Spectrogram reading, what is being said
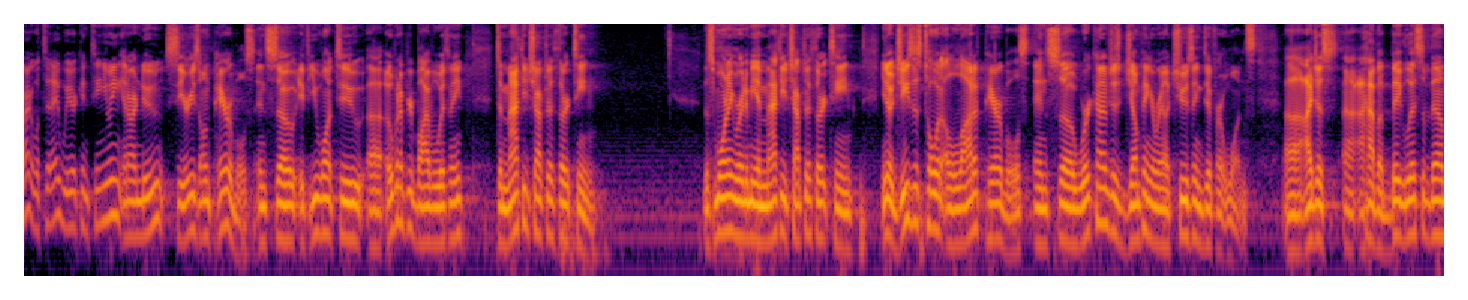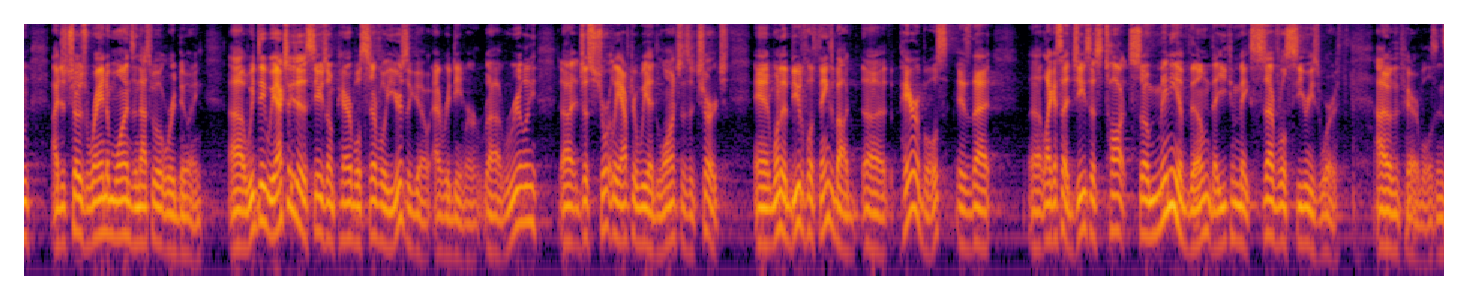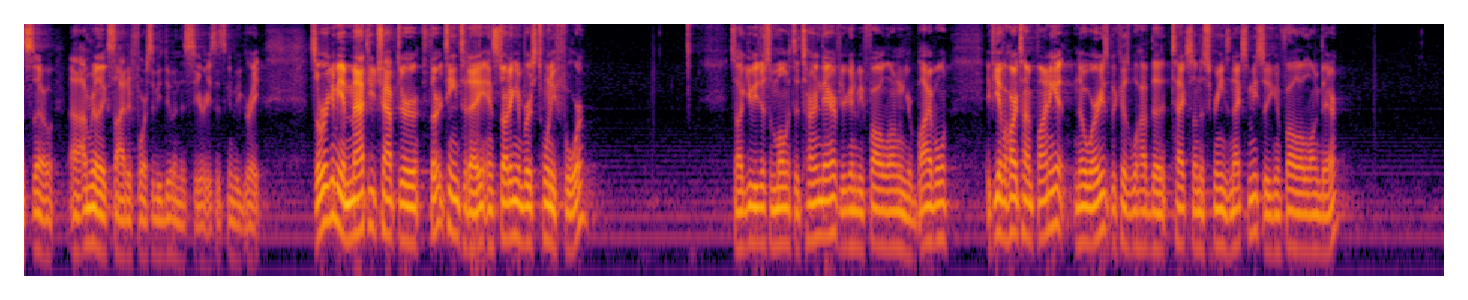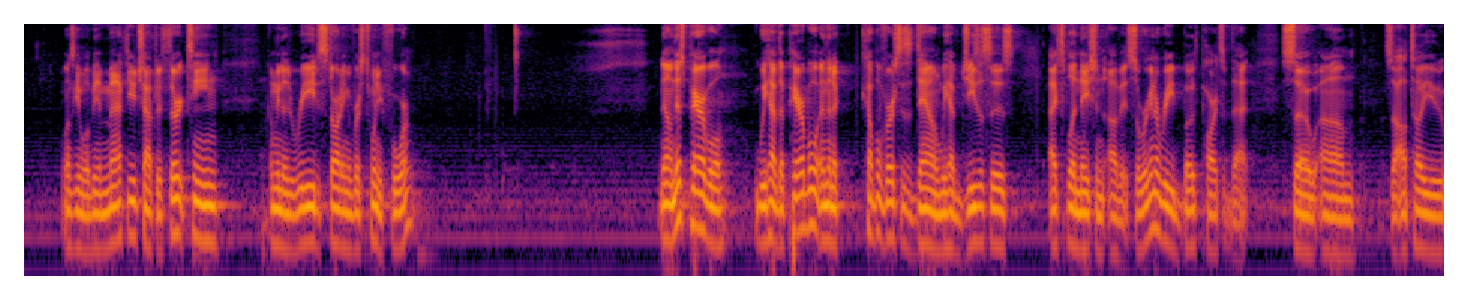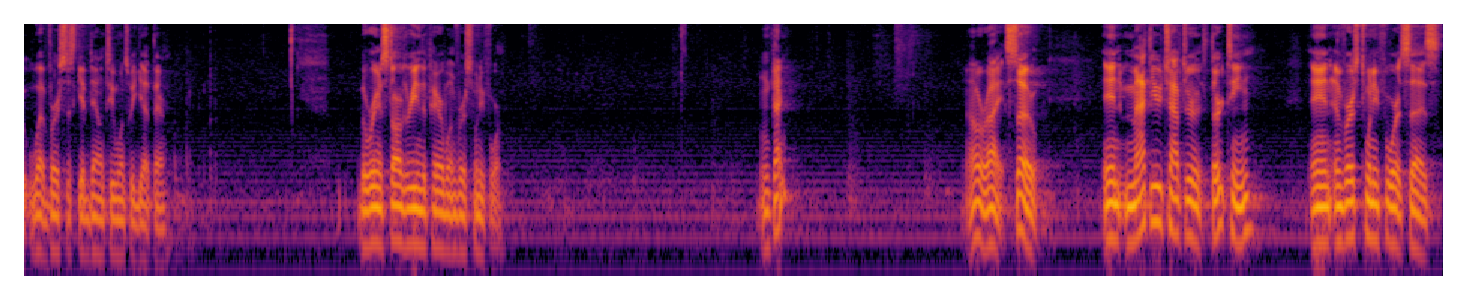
All right, well, today we are continuing in our new series on parables. And so if you want to uh, open up your Bible with me to Matthew chapter 13. This morning we're going to be in Matthew chapter 13. You know, Jesus told a lot of parables, and so we're kind of just jumping around choosing different ones. Uh, I just, uh, I have a big list of them. I just chose random ones, and that's what we're doing. Uh, we did. We actually did a series on parables several years ago at Redeemer. Uh, really, uh, just shortly after we had launched as a church. And one of the beautiful things about uh, parables is that, uh, like I said, Jesus taught so many of them that you can make several series worth out of the parables. And so uh, I'm really excited for us to be doing this series. It's going to be great. So we're going to be in Matthew chapter 13 today and starting in verse 24. So I'll give you just a moment to turn there if you're going to be following along in your Bible. If you have a hard time finding it, no worries because we'll have the text on the screens next to me so you can follow along there. Once again, we'll be in Matthew chapter 13. I'm going to read starting in verse 24. Now, in this parable, we have the parable, and then a couple verses down, we have Jesus' explanation of it. So we're going to read both parts of that. So, um, so I'll tell you what verse to skip down to once we get there. But we're going to start with reading the parable in verse 24. Okay? All right. So, in Matthew chapter 13 and in verse 24, it says,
